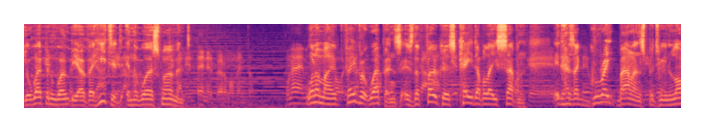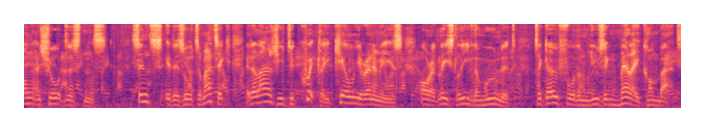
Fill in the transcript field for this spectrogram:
your weapon won't be overheated in the worst moment. One of my favorite weapons is the Focus KAA-7. It has a great balance between long and short distance. Since it is automatic, it allows you to quickly kill your enemies, or at least leave them wounded, to go for them using melee combat.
